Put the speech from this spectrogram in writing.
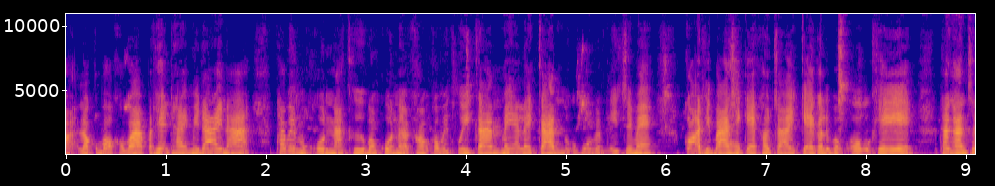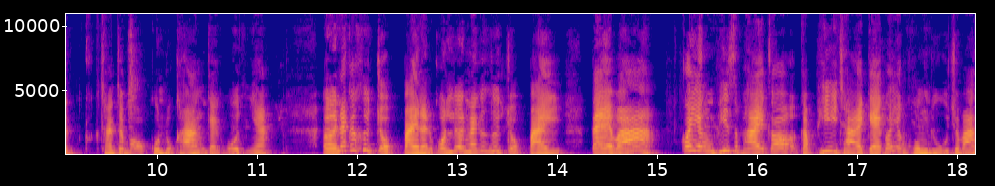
อะเราก็บอกเขาว่าประเทศไทยไม่ได้นะ ถ้าเป็นบางคนนะคือบางคนเนี่ยเขาก็ไม่คุยกันไม่อะไรกัน หนูก็พูดแบบนี้ใช่ไหม ก็อธิบายให้แกเข้าใจ แกก็เลยบอกโอโอเค ถ้างั้นฉันฉันจะบอกคุณทุกครั้ง แกก็พูดอย่างเงี้ย เออ นั่นก็คือจบไปนะทุกคน เรื่องนั้นก็คือจบไป แต่ว่า ก็ยังพี่สะพ้ายก็กับพี่ชายแกก็ยังคงอยู่ใช่ป่ะ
